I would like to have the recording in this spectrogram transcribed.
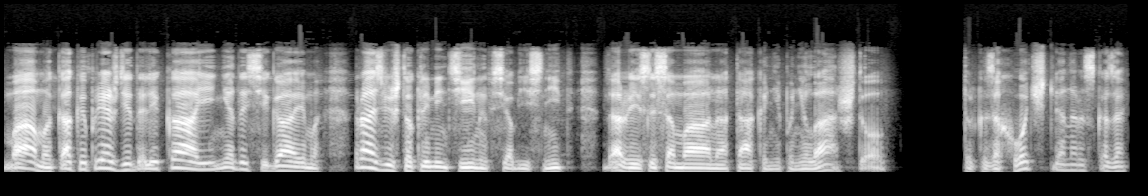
Мама, как и прежде, далека и недосягаема, разве что Клементина все объяснит, даже если сама она так и не поняла, что... Только захочет ли она рассказать?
